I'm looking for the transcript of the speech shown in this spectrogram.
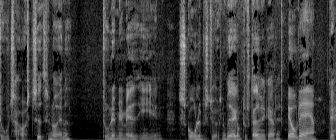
du tager også tid til noget andet. Du er nemlig med i en skolebestyrelse. Nu ved jeg ikke, om du stadigvæk er det. Jo, det er jeg. Ja.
